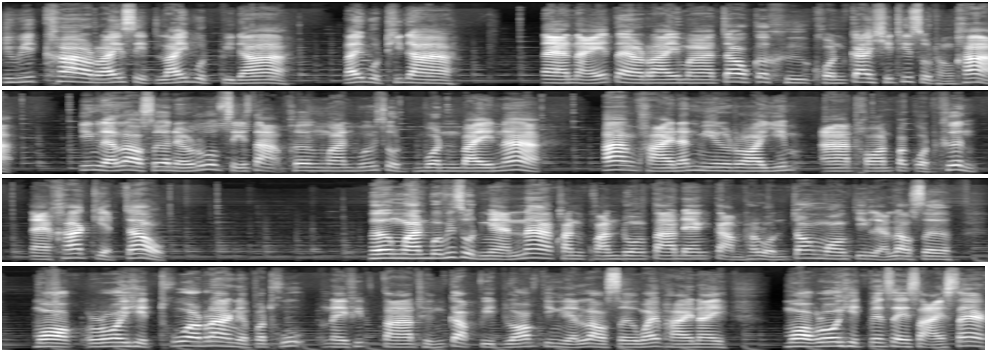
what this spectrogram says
ชีวิตข้าไร้สิทธิ์ไร้บุตรปิดา ไร้บุตรธิดา แต่ไหนแต่ไรมาเจ้าก็คือคนใกล้ชิดที่สุดของข้าจริงแล้วเราเซอร์ในรูปศีรษะเพิงมารบริสุทธิ์บนใบหน้า ข้างภายนั้นมีรอยยิ้มอาทรปรากฏขึ้น แต่ข้าเกลียดเจ้า เพิงมันบัวพิสุทธิ์แงนหน้าควันควันดวงตาแดงก่ำถลนจ้องมองจริงแหลเหล่าเซอร์หมอกโรยหิตทั่วร่างเนี่ยปะทุในพริบตาถึงกับปิดล้อมจริงเหรียญเหล่าเซอร์ไว้ภายใน หมอกโรยหิตเป็นสายสายแทรก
